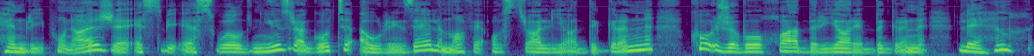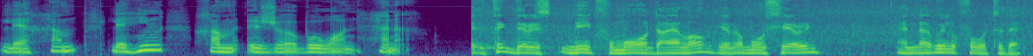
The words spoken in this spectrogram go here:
هنری پوناج اس بی اس ورلد نیوز را گوت او ریزه لماف استرالیا دگرن کو جبو خواه بریار بگرن. لهن لهم لهین خم جبوان هنه. I think there is need for more dialogue, you know, more sharing, and uh, we look forward to that.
